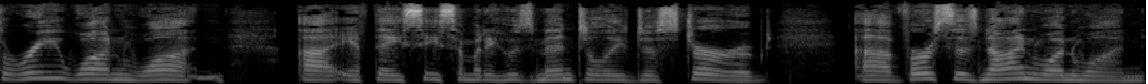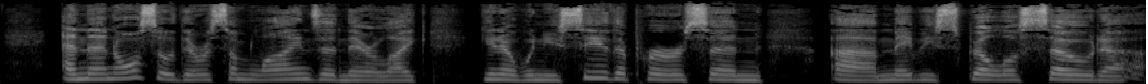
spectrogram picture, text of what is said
311 uh, if they see somebody who's mentally disturbed. Uh, versus 911. And then also there were some lines in there like, you know, when you see the person, uh, maybe spill a soda,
